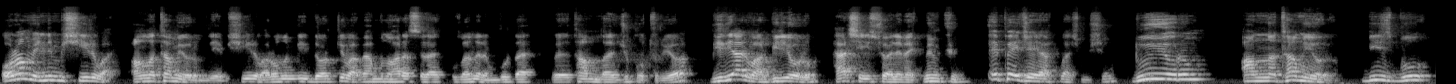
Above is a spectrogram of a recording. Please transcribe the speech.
Orhan Veli'nin bir şiiri var. Anlatamıyorum diye bir şiiri var. Onun bir dörtlü var. Ben bunu ara sıra kullanırım. Burada e, tam da cuk oturuyor. Bir yer var biliyorum. Her şeyi söylemek mümkün. Epeyce yaklaşmışım. Duyuyorum, anlatamıyorum. Biz bu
